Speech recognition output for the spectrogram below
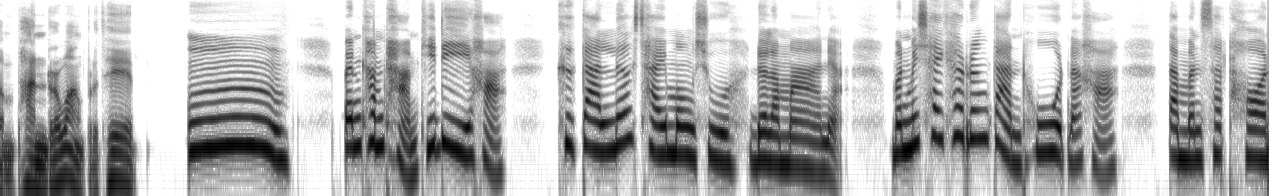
สัมพันธ์ระหว่างประเทศ อืม เป็นคำถามที่ดีค่ะ คือการเลือกใช้มงชูเดลมาเนี่ย มันไม่ใช่แค่เรื่องการทูตนะคะ แต่มันสะท้อน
